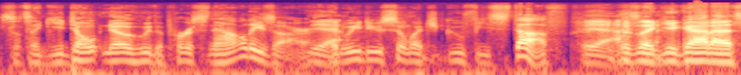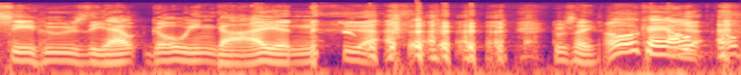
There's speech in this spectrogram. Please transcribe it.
so it's like you don't know who the personalities are, Yeah. and we do so much goofy stuff. Yeah. it's like you gotta see who's the outgoing guy, and Yeah. who's like, oh, okay, I'll Yeah. I'll,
